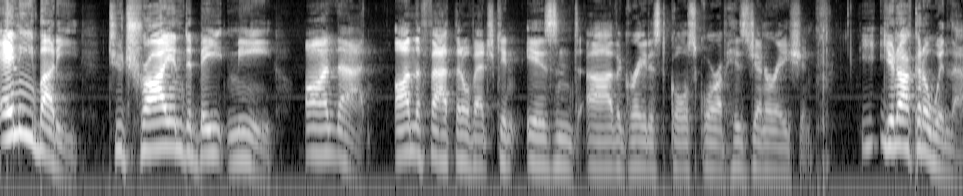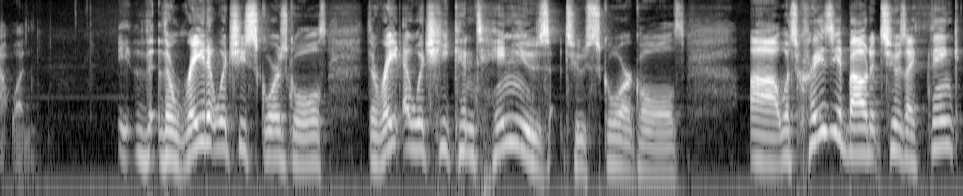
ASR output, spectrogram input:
anybody to try and debate me on that, on the fact that Ovechkin isn't uh, the greatest goal scorer of his generation. You're not going to win that one. The, rate at which he scores goals, the rate at which he continues to score goals, uh, what's crazy about it too is I think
